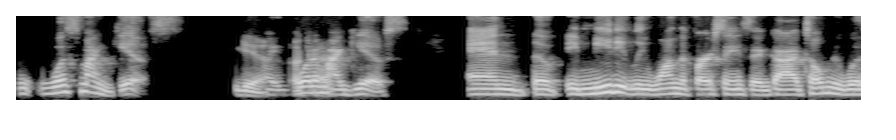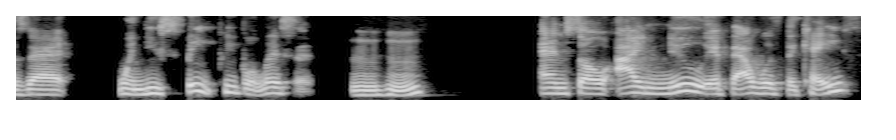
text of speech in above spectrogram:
what's my gifts? Yeah. Like, what are my gifts? And the immediately one of the first things that God told me was that when you speak, people listen. Mm-hmm. And so I knew if that was the case,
